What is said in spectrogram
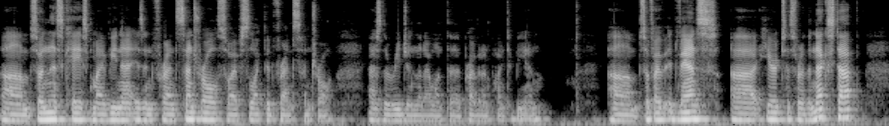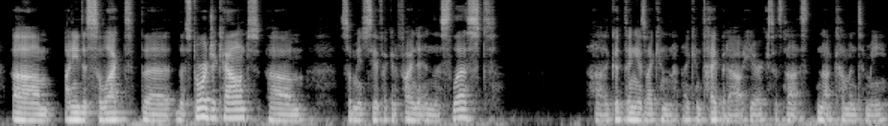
Um, so in this case, my VNet is in France Central. So I've selected France Central as the region that I want the private endpoint to be in. Um, so if I advance uh, here to sort of the next step, um, I need to select the, the storage account. Um, so let me see if I can find it in this list. Uh, the good thing is I can I can type it out here because it's not not coming to me.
